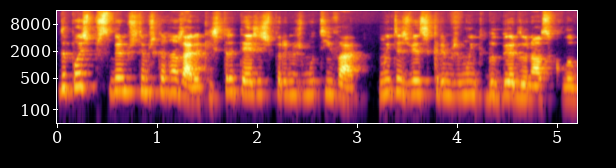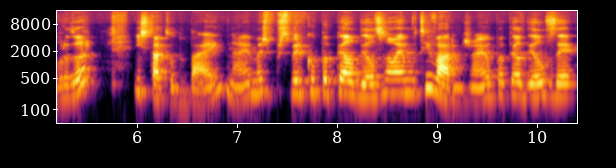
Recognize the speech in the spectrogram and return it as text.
Depois percebemos que temos que arranjar aqui estratégias para nos motivar. Muitas vezes queremos muito beber do nosso colaborador e está tudo bem, não é? Mas perceber que o papel deles não é motivar-nos, não é? O papel deles é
